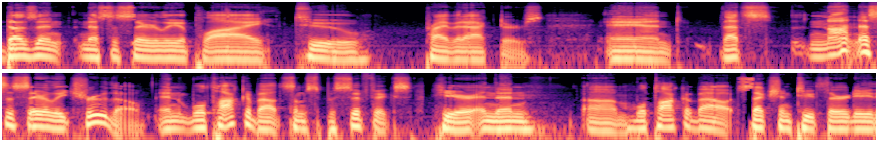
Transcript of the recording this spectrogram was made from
doesn't necessarily apply to private actors. And that's not necessarily true, though. And we'll talk about some specifics here, and then um, we'll talk about Section 230,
